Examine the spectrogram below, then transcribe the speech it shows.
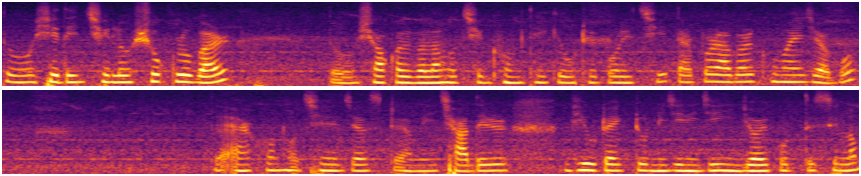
তো সেদিন ছিল শুক্রবার। তো সকালবেলা হচ্ছে ঘুম থেকে উঠে পড়েছি। তারপর আবার ঘুমায় যাব। তো এখন হচ্ছে জাস্ট আমি ছাদের ভিউটা একটু নিজে নিজেই এনজয় করতেছিলাম।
